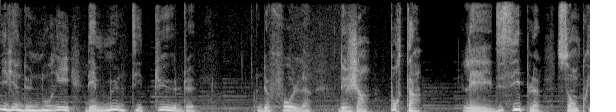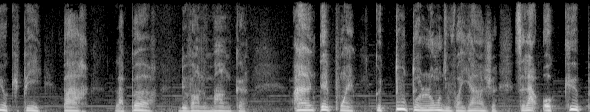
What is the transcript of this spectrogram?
Il vient de nourrir des multitudes de foules de gens. Pourtant, les disciples sont préoccupés par la peur devant le manque, à un tel point que tout au long du voyage, cela occupe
